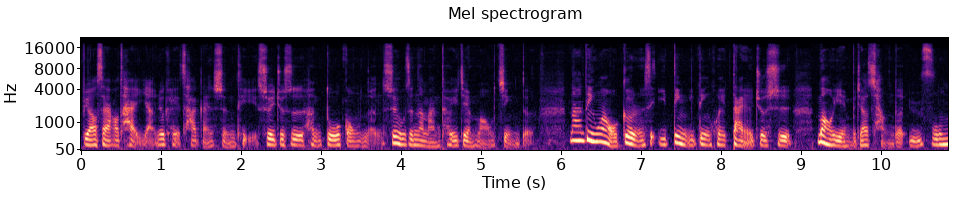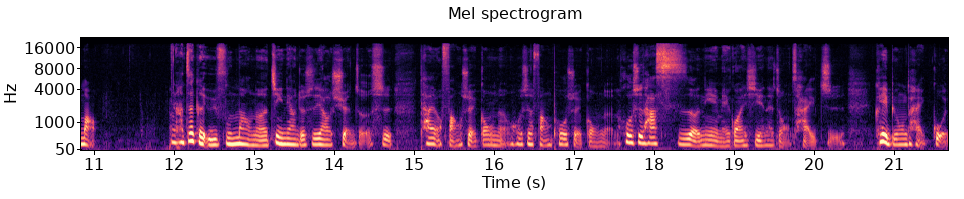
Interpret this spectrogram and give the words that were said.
不要晒到太阳，就可以擦干身体。所以就是很多功能，所以我真的蛮推荐毛巾的。那另外，我个人是一定一定会戴的，就是帽檐比较长的渔夫帽。那这个渔夫帽呢，尽量就是要选择是它有防水功能，或是防泼水功能，或是它湿了你也没关系那种材质，可以不用太贵。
